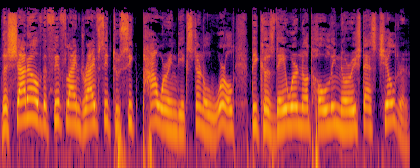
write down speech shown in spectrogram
The shadow of the fifth line drives it to seek power in the external world because they were not wholly nourished as children.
